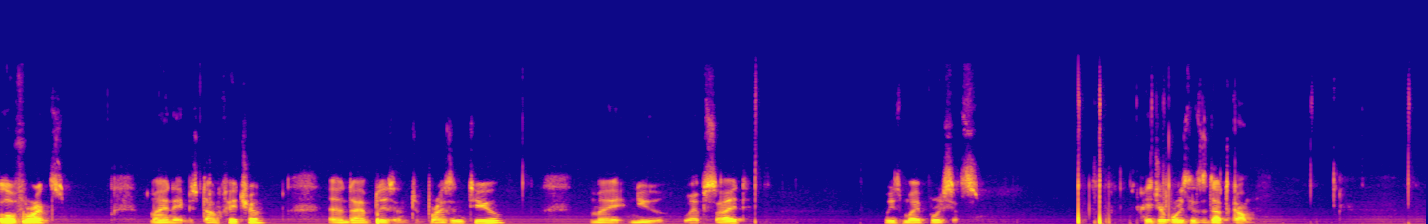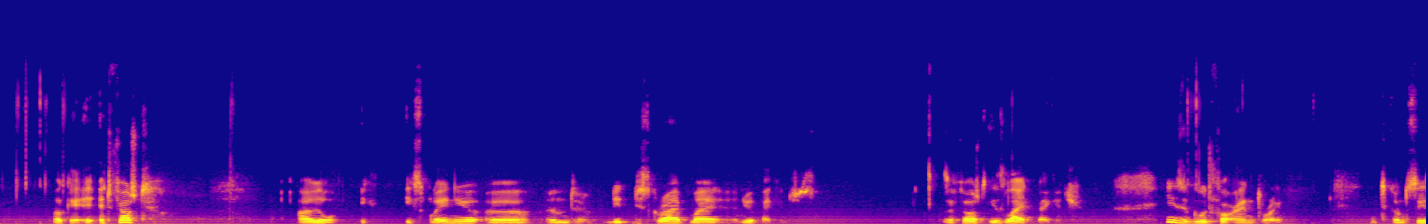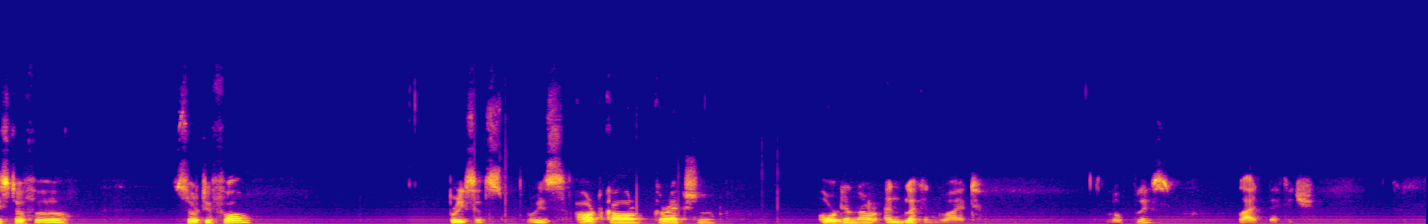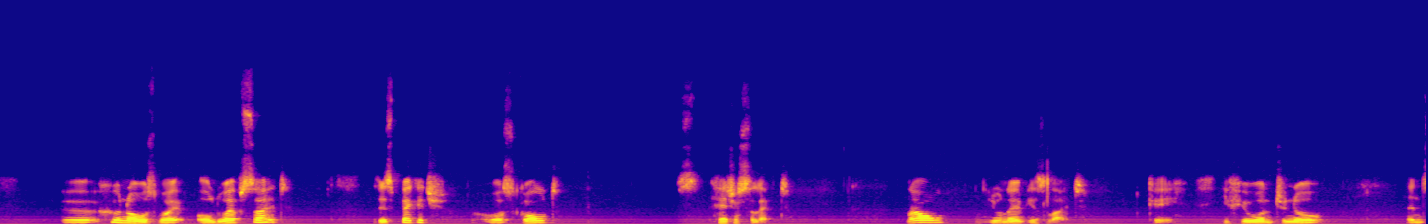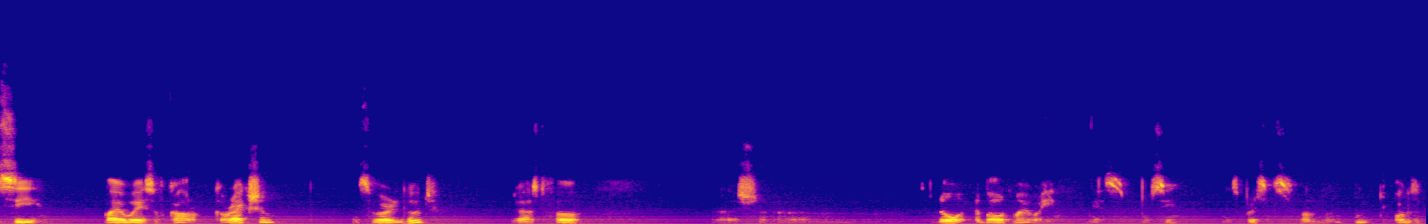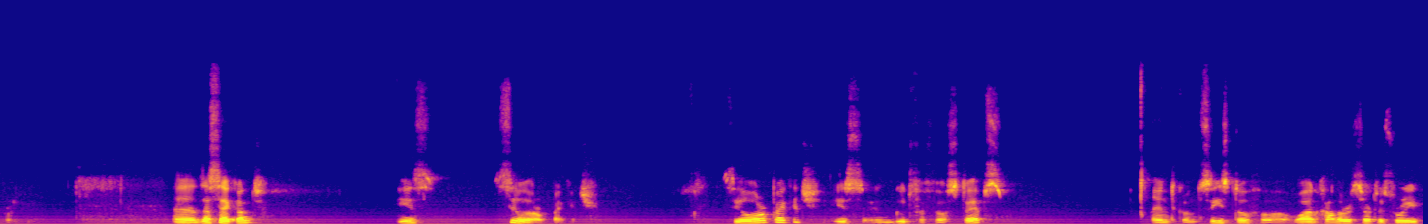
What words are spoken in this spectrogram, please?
Hello friends, my name is Dan Hecho and I'm pleased to present to you my new website with my presets hechopresets.com Okay, at first I will explain you uh, and de describe my new packages. The first is light package. It's good for entry. It consists of uh, 34 presets with art color correction, ordinary and black and white. Look please, light package. Uh, who knows my old website? This package was called Hecho Select. Now your name is Light. Okay, if you want to know and see my ways of color correction, it's very good. Just for uh, uh, know about my way. Yes you see? This process on, on, on the preview uh, the second is silver package. Silver package is good for first steps and consists of uh, 133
